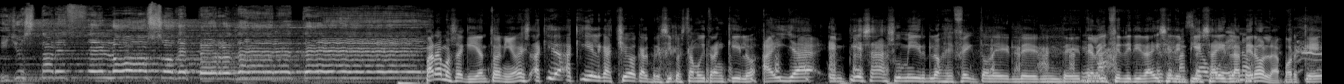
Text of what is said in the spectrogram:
Y yo estaré celoso de perderte. Paramos aquí, Antonio. Es, aquí, aquí el gacheo, que al principio está muy tranquilo, ahí ya empieza a asumir los efectos de, de- de- de la infidelidad y Es se le empieza a ir la demasiado perola, porque,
